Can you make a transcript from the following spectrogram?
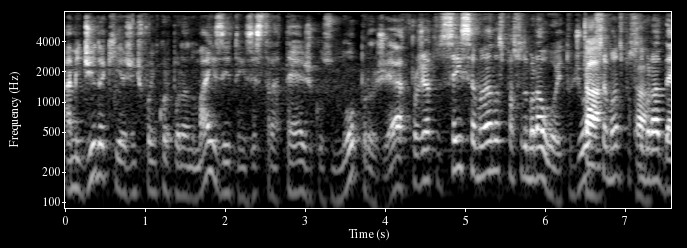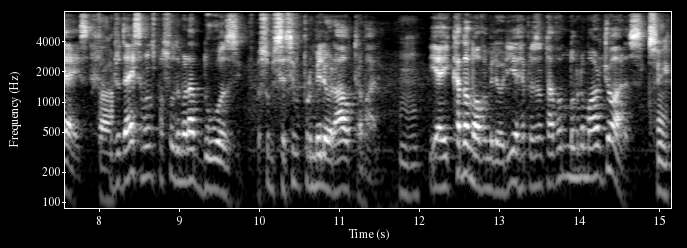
À medida que a gente foi incorporando mais itens estratégicos no projeto, o projeto de seis semanas passou a demorar oito, de oito Tá, semanas passou tá. a demorar dez, Tá. de dez semanas passou a demorar doze. Eu sou obsessivo por melhorar o trabalho. Uhum. E aí cada nova melhoria representava um número maior de horas. Sim.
